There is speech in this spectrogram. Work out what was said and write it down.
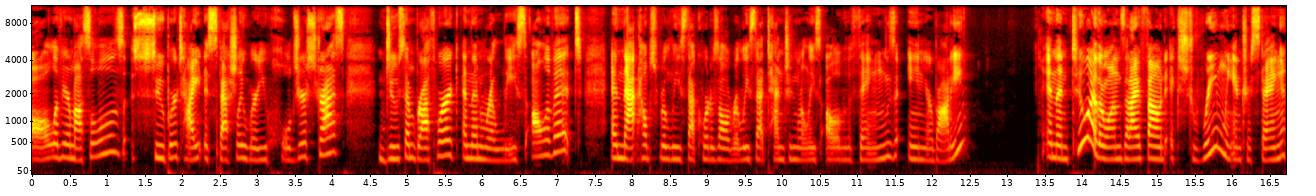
all of your muscles super tight, especially where you hold your stress do some breath work and then release all of it. And that helps release that cortisol, release that tension, release all of the things in your body. And then two other ones that I found extremely interesting.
